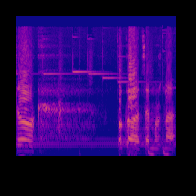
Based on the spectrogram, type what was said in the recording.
Так. Поки це можна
